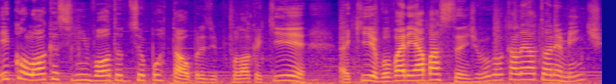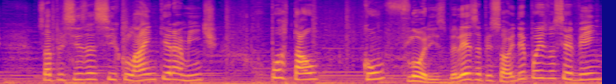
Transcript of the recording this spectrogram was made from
e coloca assim em volta do seu portal, por exemplo, coloca aqui, aqui, eu vou variar bastante, eu vou colocar aleatoriamente, só precisa circular inteiramente o portal com flores, beleza pessoal? E depois você vem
